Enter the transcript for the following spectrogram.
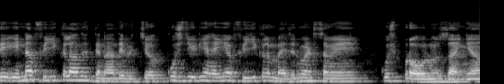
ਤੇ ਇਹਨਾਂ ਫਿਜ਼ੀਕਲਾਂ ਦੇ ਦਿਨਾਂ ਦੇ ਵਿੱਚ ਕੁਝ ਜਿਹੜੀਆਂ ਹੈਗੀਆਂ ਫਿਜ਼ੀਕਲ ਮੈਜ਼ਰਮੈਂਟ ਸਮੇਂ ਕੁਝ ਪ੍ਰੋਬਲਮਸ ਆਈਆਂ,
